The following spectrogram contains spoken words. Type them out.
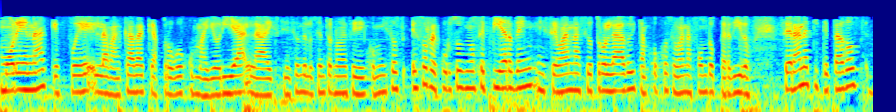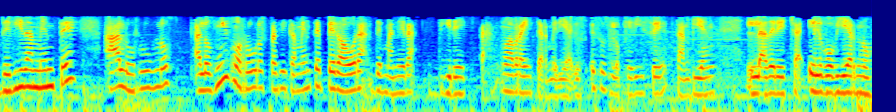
Morena, que fue la bancada que aprobó con mayoría la extinción de los 109 fideicomisos, esos recursos no se pierden ni se van hacia otro lado y tampoco se van a fondo perdido. Serán etiquetados debidamente a los rublos a los mismos rubros prácticamente, pero ahora de manera directa, no habrá intermediarios. Eso es lo que dice también la derecha, el gobierno.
